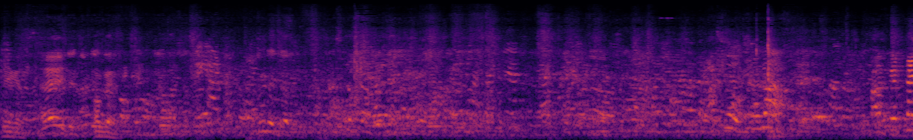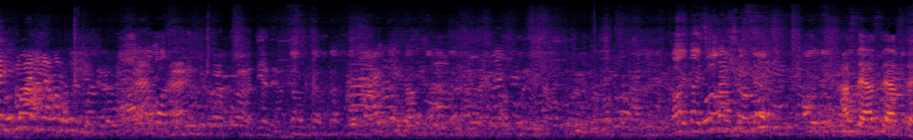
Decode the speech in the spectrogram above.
ঠিক আছে, ওকে। আস্তে আস্তে আস্তে।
